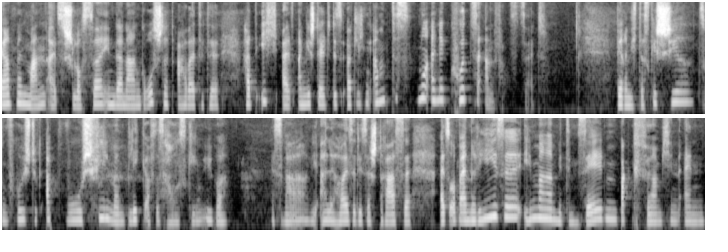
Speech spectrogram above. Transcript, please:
Während mein Mann als Schlosser in der nahen Großstadt arbeitete, hatte ich als Angestellte des örtlichen Amtes nur eine kurze Anfahrtszeit. Während ich das Geschirr zum Frühstück abwusch, fiel mein Blick auf das Haus gegenüber. Es war wie alle Häuser dieser Straße, als ob ein Riese immer mit demselben Backförmchen ein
